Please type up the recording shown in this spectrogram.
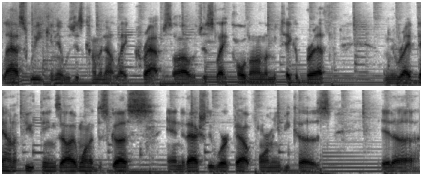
last week and it was just coming out like crap. So I was just like, hold on, let me take a breath. Let me write down a few things I want to discuss. And it actually worked out for me because it uh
